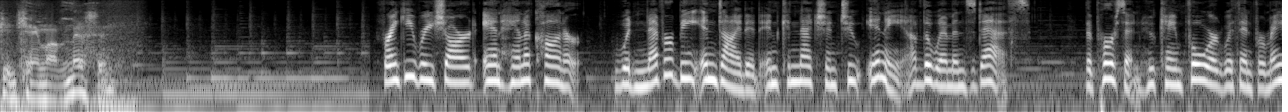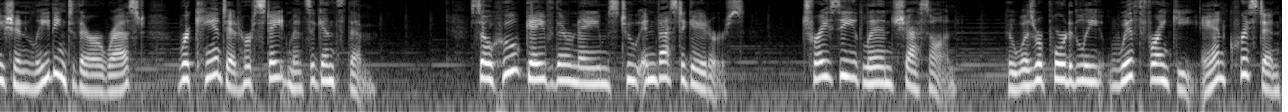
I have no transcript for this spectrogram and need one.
she came up missing. Frankie Richard and Hannah Connor would never be indicted in connection to any of the women's deaths. The person who came forward with information leading to their arrest recanted her statements against them. So, who gave their names to investigators? Tracy Lynn Chaisson, who was reportedly with Frankie and Kristen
